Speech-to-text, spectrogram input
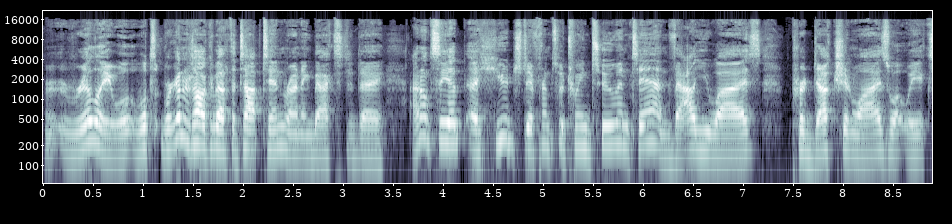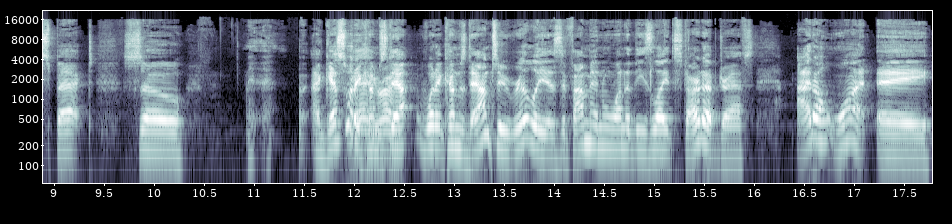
really, we'll, we we are going to talk about the top ten running backs today. I don't see a, a huge difference between two and ten value wise, production wise, what we expect. So. I guess what yeah, it comes right. down what it comes down to really is if I'm in one of these late startup drafts, I don't want a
